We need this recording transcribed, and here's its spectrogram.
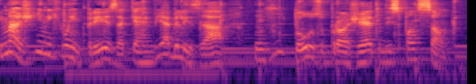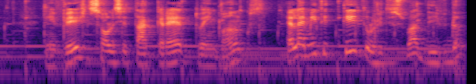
Imagine que uma empresa quer viabilizar um vultoso projeto de expansão. Em vez de solicitar crédito em bancos, ela emite títulos de sua dívida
